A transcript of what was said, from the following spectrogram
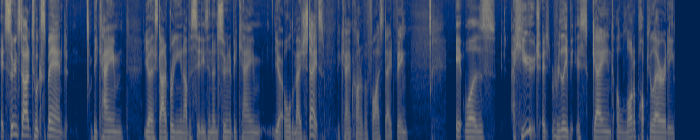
It soon started to expand, became, you know, they started bringing in other cities, and then soon it became, you know, all the major states. Became kind of a five state thing. It was huge. It really it's gained a lot of popularity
